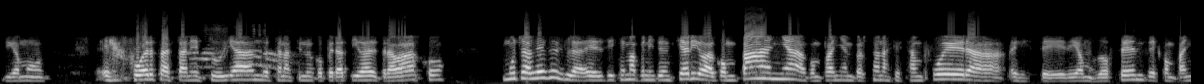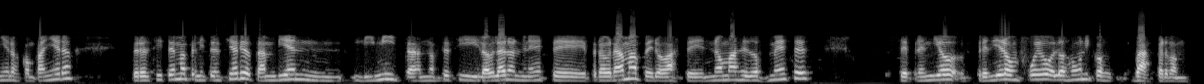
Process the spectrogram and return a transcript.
digamos, fuerza están estudiando, están haciendo cooperativas de trabajo. Muchas veces el sistema penitenciario acompaña, acompaña en personas que están fuera, este, digamos, docentes, compañeros, compañeras, pero el sistema penitenciario también limita, no sé si lo hablaron en este programa, pero hace no más de dos meses se prendió, prendieron fuego los únicos, va, perdón,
